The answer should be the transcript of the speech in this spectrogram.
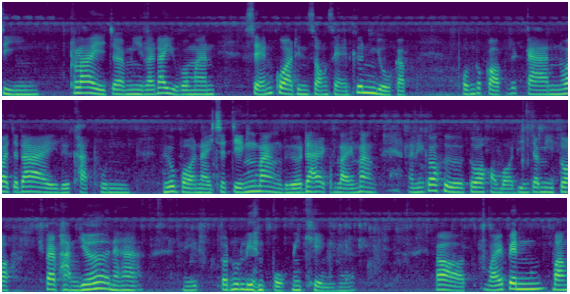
สี่ไร่จะมีรายได้อยู่ประมาณแสนกว่าถึง2 0 0แสนขึ้นอยู่กับ ผลประกอบการว่าจะได้หรือขาดทุน หรือบ่อไหนจะเจ๊งมั่ง หรือได้กำไรมั่ง อันนี้ก็คือตัวของบ่อดินจะมีตัวแปรผันเยอะนะฮะนี่ต้นทุเรียนปลูกในเข่งนะฮะก็ไว้เป็นบาง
